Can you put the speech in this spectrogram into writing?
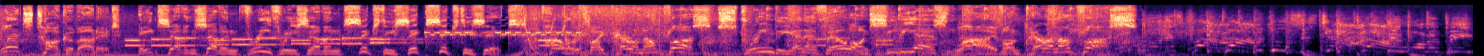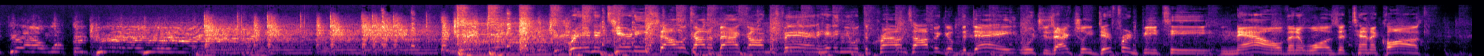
Let's talk about it. 877 337 6666. Powered by Paramount Plus. Stream the NFL on CBS live on Paramount Plus. Brandon Tierney, Sal Licata back on the fan, hitting you with the crown topic of the day, which is actually different, BT, now than it was at 10 o'clock.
